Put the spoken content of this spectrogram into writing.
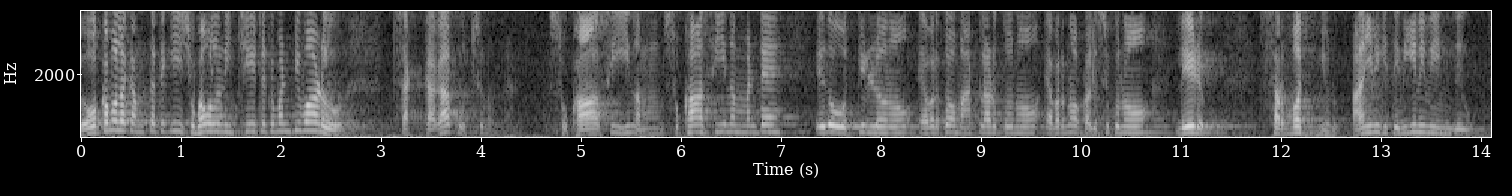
లోకములకంతటికీ శుభములను ఇచ్చేటటువంటి వాడు చక్కగా కూర్చునున్నాడు. సుఖాసీనం సుఖాసీనం అంటే ఏదో ఒత్తిడిలోనో ఎవరితో మాట్లాడుతూనో ఎవరినో కలుసుకునో లేడు. సర్వజ్ఞుడు. ఆయనకి తెలియనివేం లేవు.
